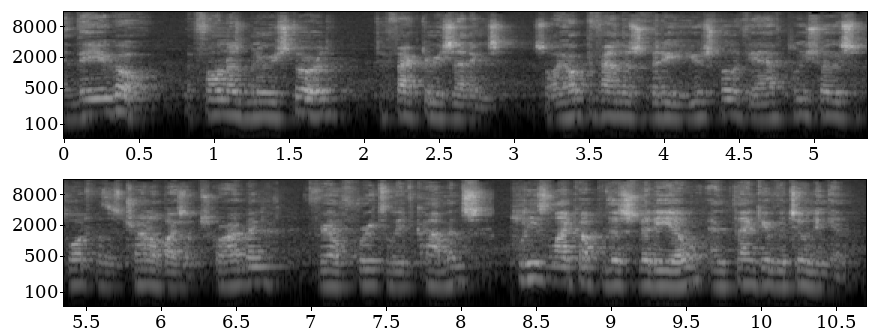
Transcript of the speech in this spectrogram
And there you go. The phone has been restored to factory settings. So I hope you found this video useful. If you have, please show your support for this channel by subscribing. Feel free to leave comments. Please like up this video and thank you for tuning in.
